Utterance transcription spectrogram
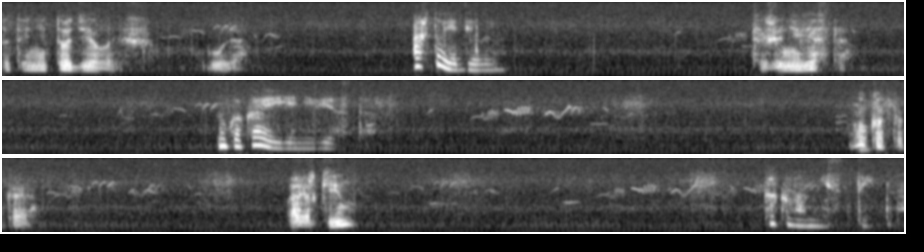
Что-то ты не то делаешь, Гуля. А что я делаю? Ты же невеста. Ну какая я невеста? Ну, как такая? Аверкин? Как вам не стыдно?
